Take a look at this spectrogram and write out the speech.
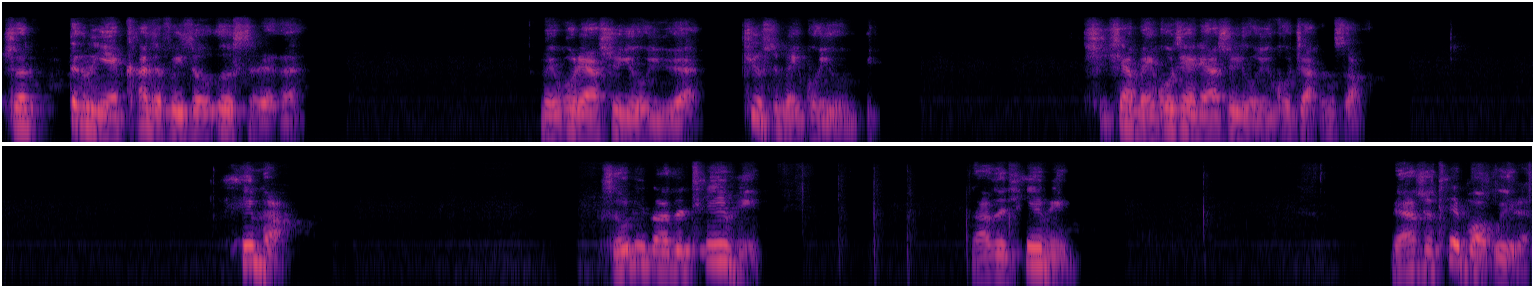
说瞪着眼看着非洲饿死人啊！美国粮食有余啊，就是美国有余。像美国这样粮食有余国家很少。黑马手里拿着天平，拿着天平，粮食太宝贵了。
